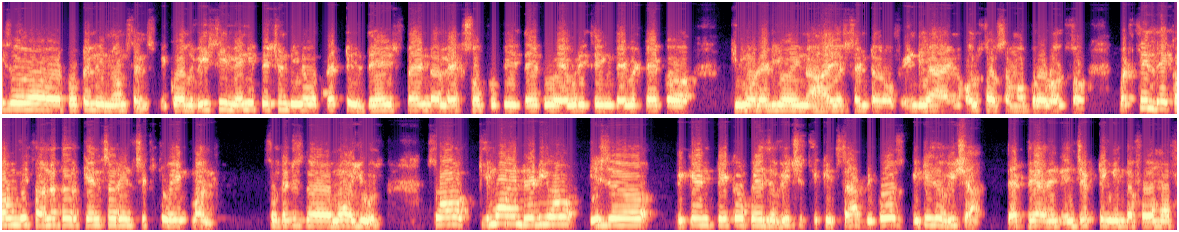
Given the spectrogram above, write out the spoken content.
is uh, totally nonsense because we see many patients in our practice. They spend uh, lakhs of rupees. They do everything. They will take uh, chemo radio in a higher center of india and also some abroad also. But still they come with another cancer in six to eight months so that is the no use so chemo and radio is uh, we can take up as a visha chikitsa because it is a visha that they are injecting in the form of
